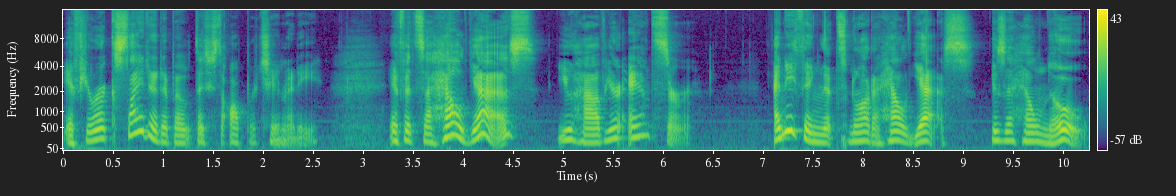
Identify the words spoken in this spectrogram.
if you're excited about this opportunity. If it's a hell yes, you have your answer. Anything that's not a hell yes is a hell no.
